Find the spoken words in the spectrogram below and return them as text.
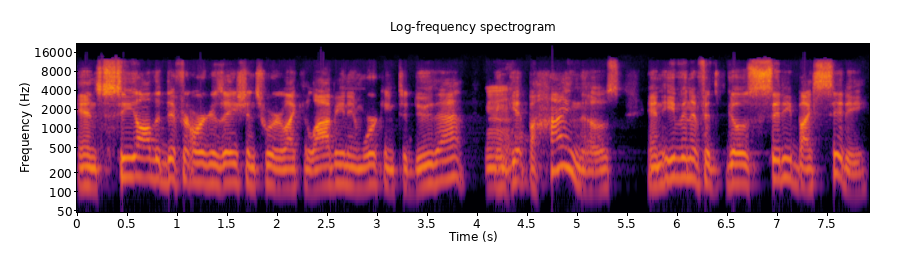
and see all the different organizations who are like lobbying and working to do that Mm. and get behind those, and even if it goes city by city,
